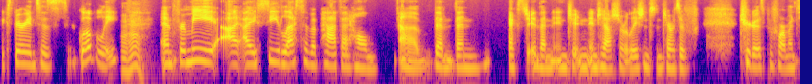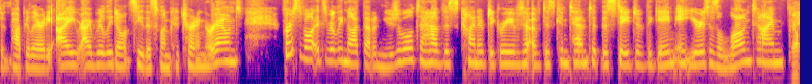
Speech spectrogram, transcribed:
experiences globally, mm-hmm. and for me, I, I see less of a path at home uh, than than extra than in, in, international relations in terms of Trudeau's performance and popularity. I I really don't see this one turning around. First of all, it's really not that unusual to have this kind of degree of, of discontent at this stage of the game. Eight years is a long time. Yep.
